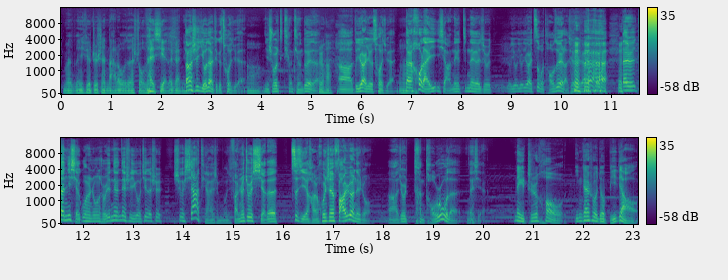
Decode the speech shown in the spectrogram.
什么文学之神拿着我的手在写的感觉？当时有点这个错觉，啊，你说的挺挺对的，是吧？啊，对，有点这个错觉嗯。但是后来一想，那个那个就是有有有有点自我陶醉了，确实。但是但你写过程中的时候，那那是一个我记得是是个夏天还是什么东西，反正就是写的自己好像浑身发热那种啊，就是很投入的在写。那之后应该说就比较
